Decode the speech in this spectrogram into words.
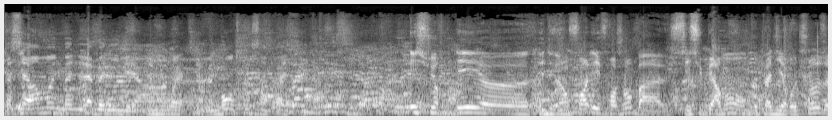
Ça, c'est vraiment une bonne, la bonne idée. hein. Le bon truc sympa. Et sur et, euh, et, franchement, bah, c'est super bon. On peut pas dire autre chose.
